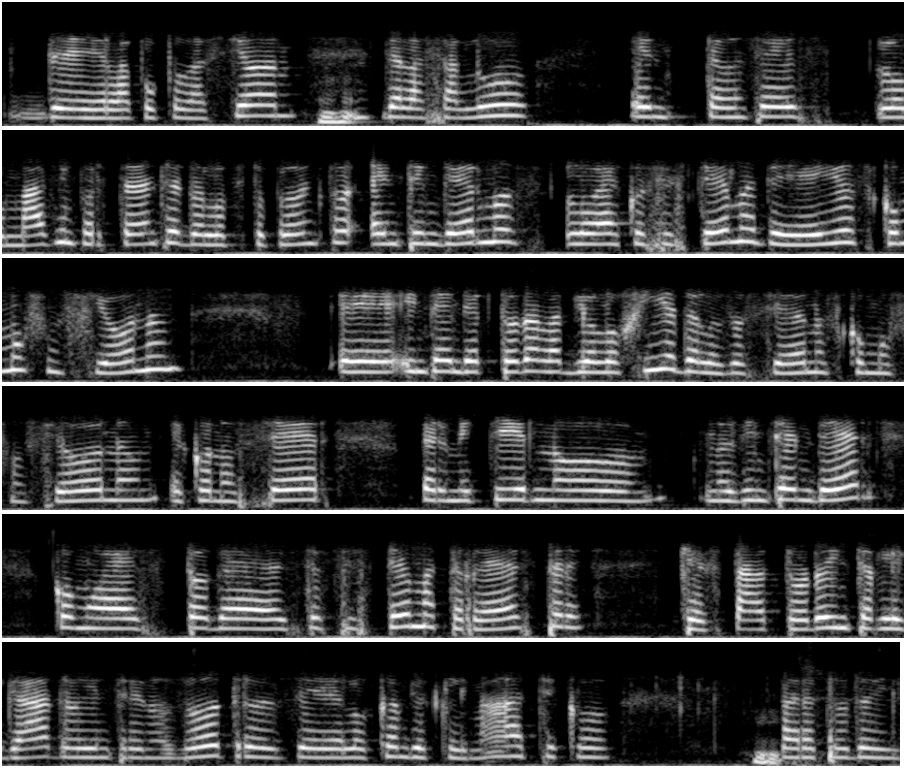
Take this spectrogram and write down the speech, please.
de la población, de la salud. Entonces, lo más importante de los fitoplancton es entendernos el ecosistema de ellos, cómo funcionan, eh, entender toda la biología de los océanos, cómo funcionan, y conocer, permitirnos nos entender cómo es todo este sistema terrestre que está todo interligado entre nosotros, el cambio climático, para todo eso.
